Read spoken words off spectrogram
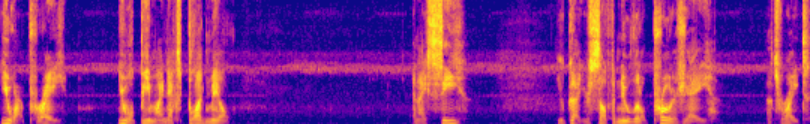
You are prey. You will be my next blood meal. And I see you got yourself a new little protege. That's right.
